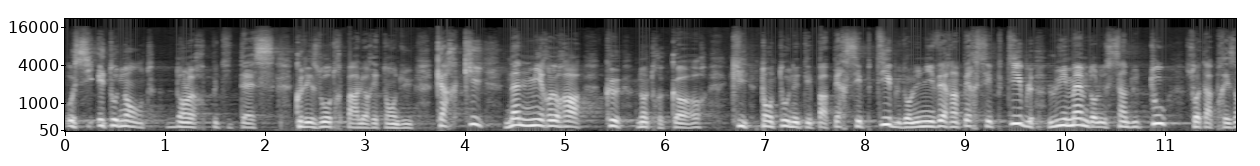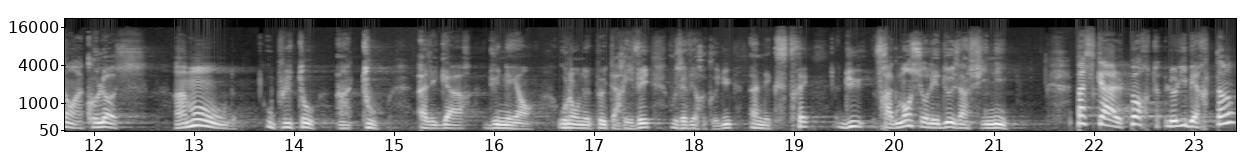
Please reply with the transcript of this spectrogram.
aussi étonnantes dans leur petitesse que les autres par leur étendue, car qui n'admirera que notre corps, qui tantôt n'était pas perceptible dans l'univers imperceptible, lui-même dans le sein du tout, soit à présent un colosse, un monde, ou plutôt un tout à l'égard du néant, où l'on ne peut arriver, vous avez reconnu un extrait du fragment sur les deux infinis. Pascal porte le libertin,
